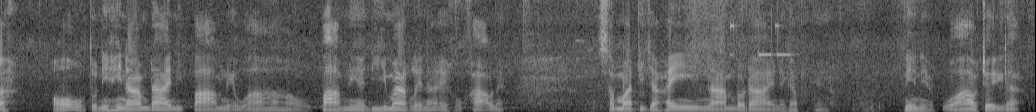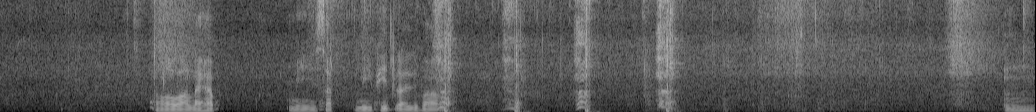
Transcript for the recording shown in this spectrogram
อะอ๋อตัวนี้ให้น้ำได้นี่ปาล์มเนี่ยว้าวปาล์มเนี่ยดีมากเลยนะไอ้ขาวๆเนี่ยสามารถที่จะให้น้ำเราได้นะครับนี่เนี่ยว้าวเจออีกแล้วต้องระวังนะครับ มีสัตว์มีพิษอะไรหรือเปล่า อืม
